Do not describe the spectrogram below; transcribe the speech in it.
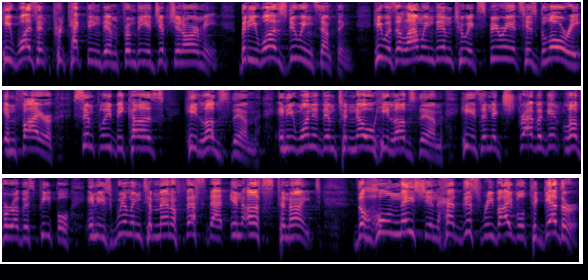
he wasn't protecting them from the Egyptian army, but he was doing something. He was allowing them to experience his glory in fire simply because he loves them and he wanted them to know he loves them. He is an extravagant lover of his people and he's willing to manifest that in us tonight. The whole nation had this revival together.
